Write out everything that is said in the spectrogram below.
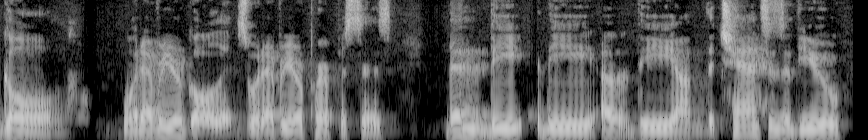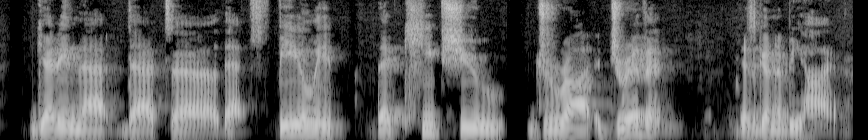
goal, whatever your goal is, whatever your purpose is, then the the uh, the um, the chances of you getting that that uh, that feeling that keeps you dri- driven is going to be higher.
